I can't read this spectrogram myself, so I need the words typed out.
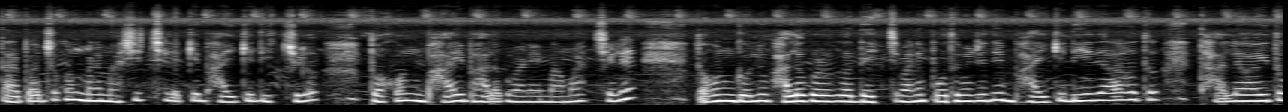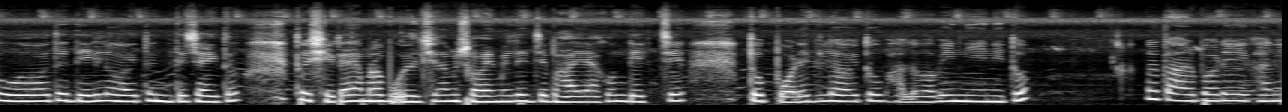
তারপর যখন মানে মাসির ছেলেকে ভাইকে দিচ্ছিল, তখন ভাই ভালো মানে মামার ছেলে, তখন গলু ভালো করে করে দেখছে। মানে প্রথমে যদি ভাইকে দিয়ে দেওয়া হতো, তাহলে হয়তো ও হয়তো দেখলে, হয়তো নিতে চাইতো। তো সেটাই আমরা বলছিলাম সবাই মিলে যে ভাই এখন দেখছে, তো পরে দিলে হয়তো ভালোভাবেই নিয়ে নিত। তো তারপরে এখানে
